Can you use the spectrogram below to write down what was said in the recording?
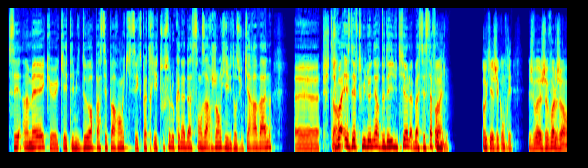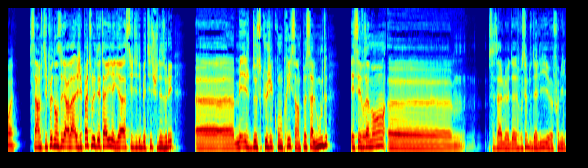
c'est un mec euh, qui a été mis dehors par ses parents, qui s'est expatrié tout seul au Canada sans argent, qui vit dans une caravane. Euh, Putain. tu vois, SDF tout millionnaire de Daily Lutiol, bah c'est ça fois Ouais. Ok, j'ai compris. Je vois, je vois le genre, ouais. C'est un petit peu dans ce délire-là. J'ai pas tous les détails, les gars. Si je dis des bêtises, je suis désolé. Euh, mais de ce que j'ai compris, c'est un peu ça le mood. Et c'est vraiment. euh, c'est ça le, concept de Dali euh, fois 1000.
